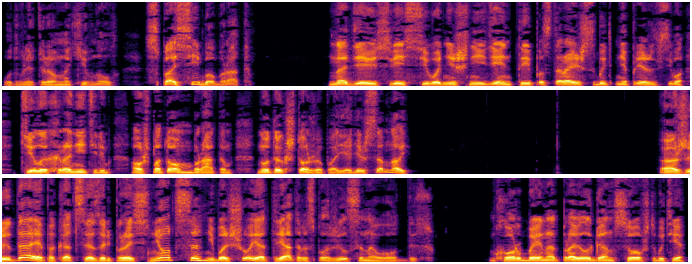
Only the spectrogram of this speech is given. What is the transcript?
удовлетворенно кивнул. — Спасибо, брат. Надеюсь, весь сегодняшний день ты постараешься быть мне прежде всего телохранителем, а уж потом братом. Ну так что же, поедешь со мной? Ожидая, пока Цезарь проснется, небольшой отряд расположился на отдых. Мхорбейн отправил гонцов, чтобы те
